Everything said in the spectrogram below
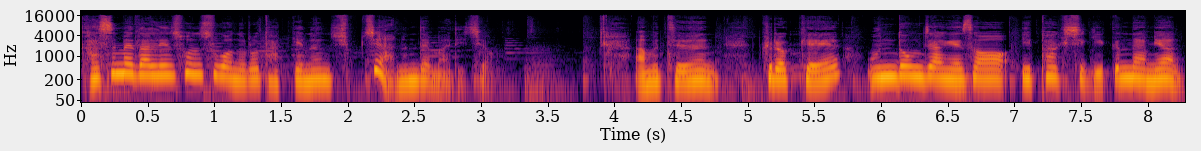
가슴에 달린 손수건으로 닦기는 쉽지 않은데 말이죠. 아무튼 그렇게 운동장에서 입학식이 끝나면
